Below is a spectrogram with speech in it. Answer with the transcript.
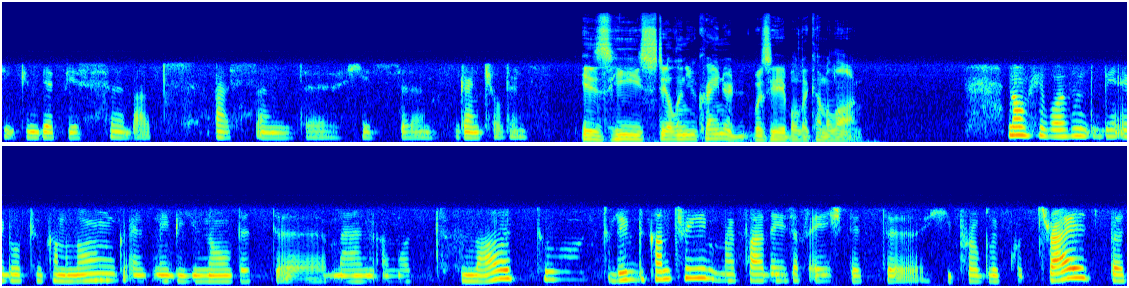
he can be at peace about us and uh, uh, grandchildren. Is he still in Ukraine, or was he able to come along? No, he wasn't being able to come along, as maybe you know that uh, men are not allowed to to leave the country. My father is of age that uh, he probably could try it, but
